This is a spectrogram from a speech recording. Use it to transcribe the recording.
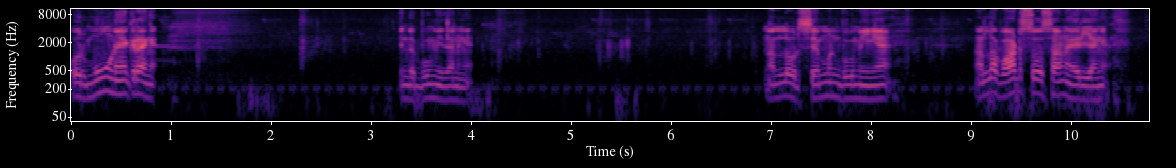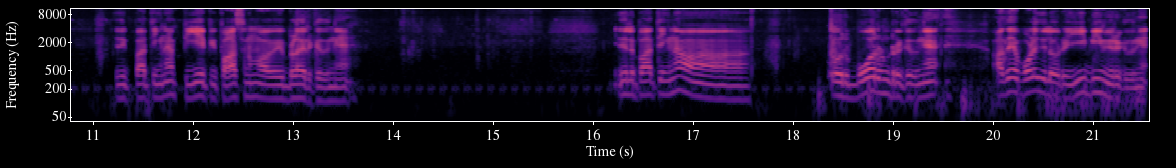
ஒரு மூணு ஏக்கராங்க. இந்த பூமி தானுங்க. நல்ல ஒரு செம்மண் பூமிங்க. நல்ல வாட்டர் சோர்ஸான ஏரியாங்க. இதுக்கு பார்த்தீங்கன்னா பிஏபி பாசனமும் அவைலபிளாக இருக்குதுங்க. இதில் பார்த்தீங்கன்னா ஒரு போர் ஒன்று இருக்குதுங்க. அதே போல் இதில் ஒரு இபியும் இருக்குதுங்க.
